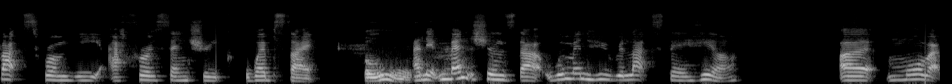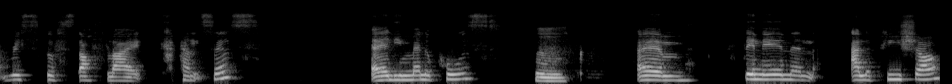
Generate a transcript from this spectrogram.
facts from the Afrocentric website. Oh, And it mentions that women who relax their hair are more at risk of stuff like cancers, early menopause, mm, um, thinning, and alopecia.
